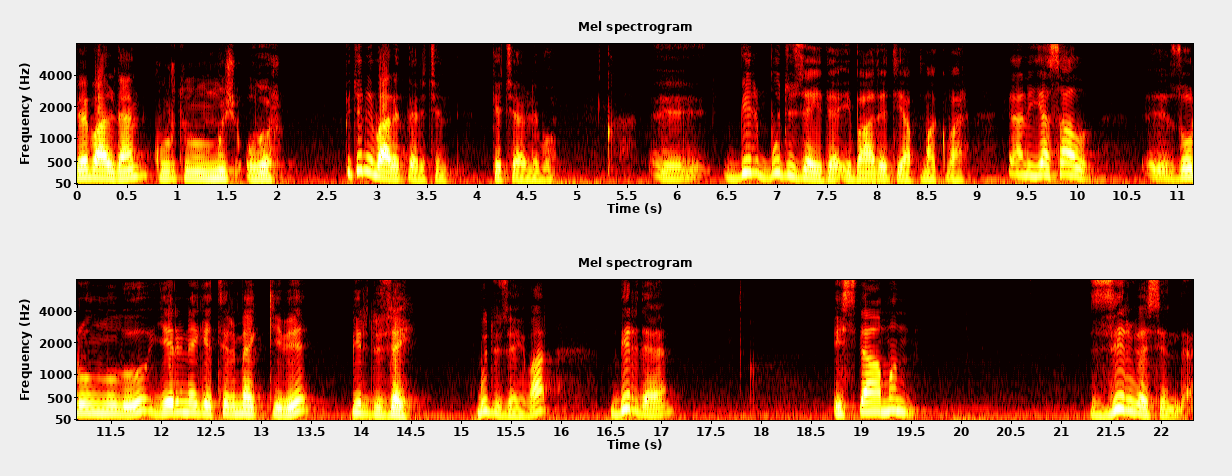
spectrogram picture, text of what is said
vebalden kurtulmuş olur. Bütün ibaretler için geçerli bu. E, bir bu düzeyde ibadet yapmak var. Yani yasal zorunluluğu yerine getirmek gibi bir düzey. Bu düzey var. Bir de İslam'ın zirvesinde,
